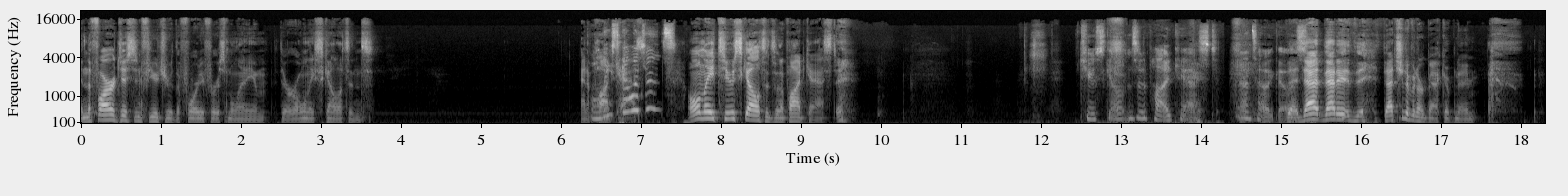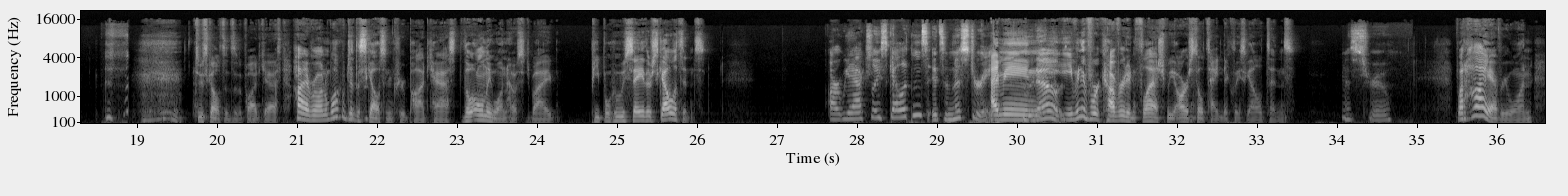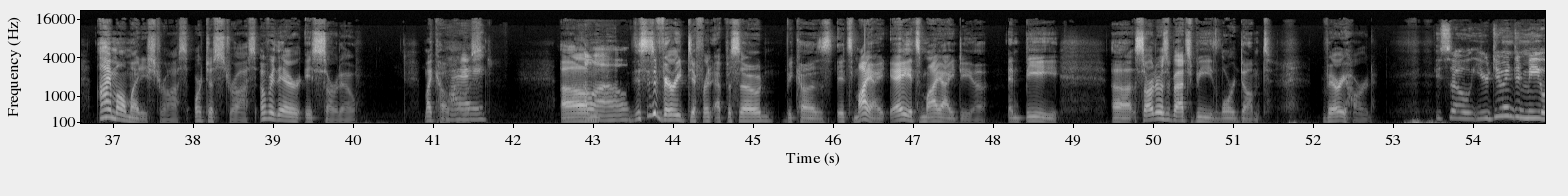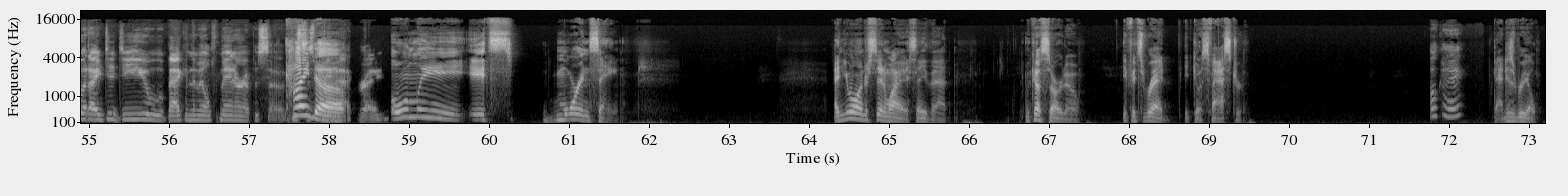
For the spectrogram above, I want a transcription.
In the far distant future, the 41st millennium, there are only skeletons. And a Only podcast. skeletons? Only two skeletons in a podcast. Two skeletons in a podcast. That's how it goes. that, that that is that should have been our backup name. two skeletons in a podcast. Hi everyone, welcome to the Skeleton Crew podcast, the only one hosted by people who say they're skeletons. Are we actually skeletons? It's a mystery. I mean, even if we're covered in flesh, we are still technically skeletons. That's true. But hi everyone, I'm Almighty Stross, or just Stross. Over there is Sardo, my co-host. Hi. Um, Hello. This is a very different episode because it's my a it's my idea, and b, uh, Sardo's about to be lore dumped, very hard. So you're doing to me what I did to you back in the MILF Manor episode. Kinda. right? Only it's more insane, and you will understand why I say that. Because Sardo, if it's red, it goes faster. Okay. That is real.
